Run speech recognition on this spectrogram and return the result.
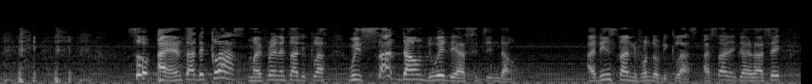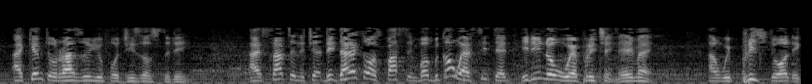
so I entered the class. My friend entered the class. We sat down the way they are sitting down. I didn't stand in front of the class. I sat in class. I said, I came to razzle you for Jesus today. I sat in the chair. The director was passing, but because we were seated, he didn't know we were preaching. Amen. And we preached to all the,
